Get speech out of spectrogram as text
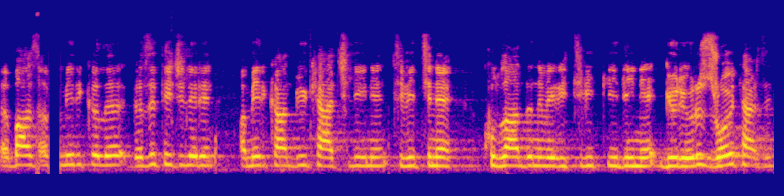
E, bazı Amerikalı gazetecilerin Amerikan Büyükelçiliği'nin tweetini kullandığını ve retweetlediğini görüyoruz. Reuters'in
